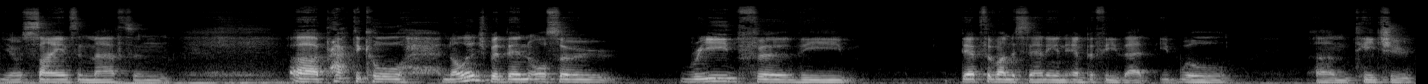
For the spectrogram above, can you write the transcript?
You know, science and maths and uh, practical knowledge, but then also read for the depth of understanding and empathy that it will um, teach you.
